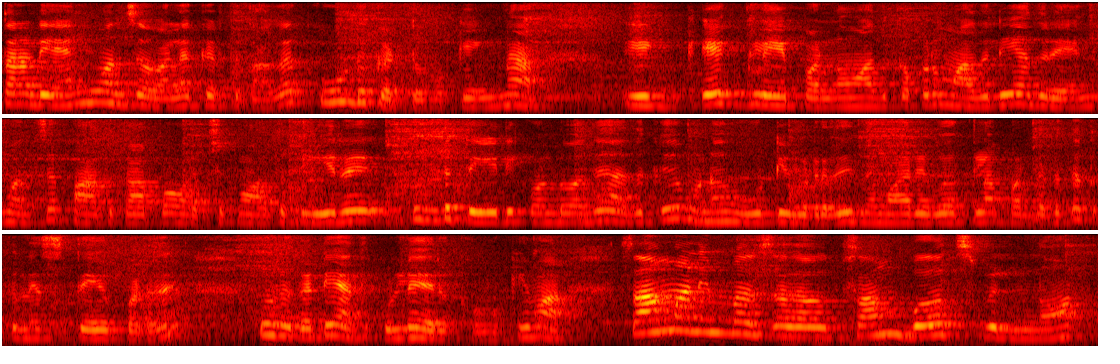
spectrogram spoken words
தன்னுடைய யங் ஒன்ஸை வளர்க்குறதுக்காக கூண்டு கட்டும் ஓகேங்களா எக் எக் லே பண்ணும். அதுக்கப்புறம் அதுலேயே அதோட யங் ஒன்ஸை பாதுகாப்பாக வச்சுக்கும். அதுக்கு இறை ஃபுட்டு தேடி கொண்டு வந்து அதுக்கு உணவு ஊட்டி விடுறது இந்த மாதிரி ஒர்க்லாம் பண்ணுறதுக்கு அதுக்கு நெஸ்ட் தேவைப்படுது. கூண்டு கட்டி அதுக்குள்ளே இருக்கும் ஓகேவா சம் அனிமல்ஸ் அதாவது some birds will not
